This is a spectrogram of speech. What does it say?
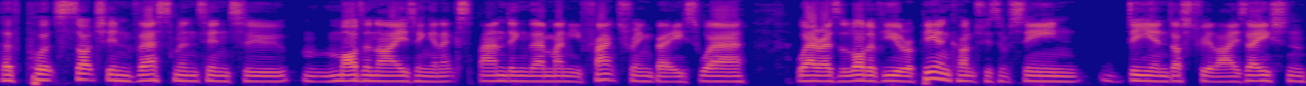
have put such investment into modernizing and expanding their manufacturing base where whereas a lot of European countries have seen deindustrialization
